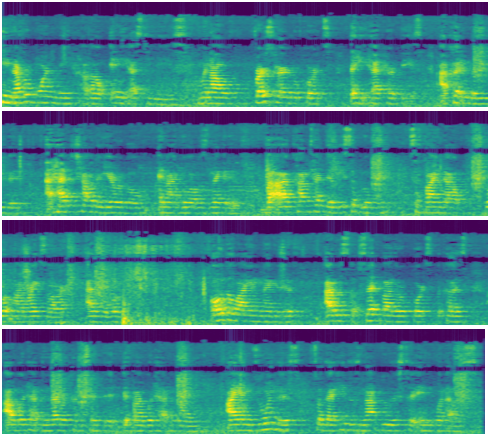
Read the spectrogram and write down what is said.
He never warned me about any STDs. When I first heard reports that he had herpes, I couldn't believe it. I had a child a year ago and I knew I was negative. But I contacted Lisa Bloom to find out what my rights are as a woman. Although I am negative, I was upset by the reports because I would have never consented if I would have known. I am doing this so that he does not do this to anyone else.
